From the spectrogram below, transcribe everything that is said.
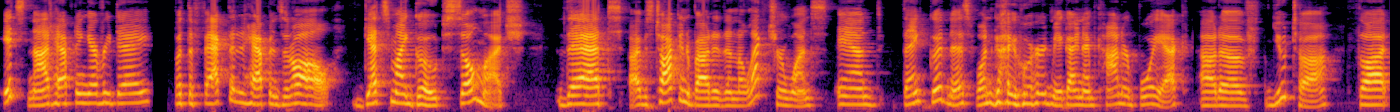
It's not happening every day. But the fact that it happens at all gets my goat so much that I was talking about it in a lecture once. And thank goodness, one guy who heard me, a guy named Connor Boyack out of Utah, thought,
